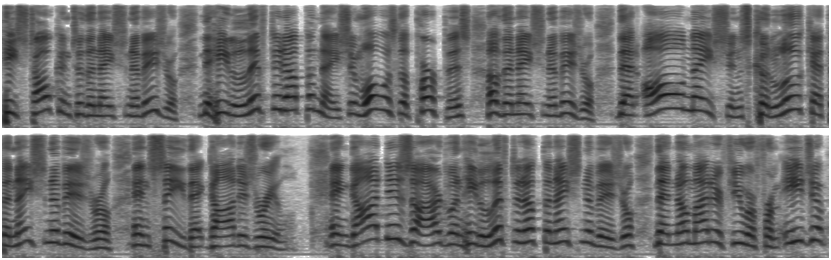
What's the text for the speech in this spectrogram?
He's talking to the nation of Israel. He lifted up a nation. What was the purpose of the nation of Israel? That all nations could look at the nation of Israel and see that God is real. And God desired when He lifted up the nation of Israel that no matter if you were from Egypt,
